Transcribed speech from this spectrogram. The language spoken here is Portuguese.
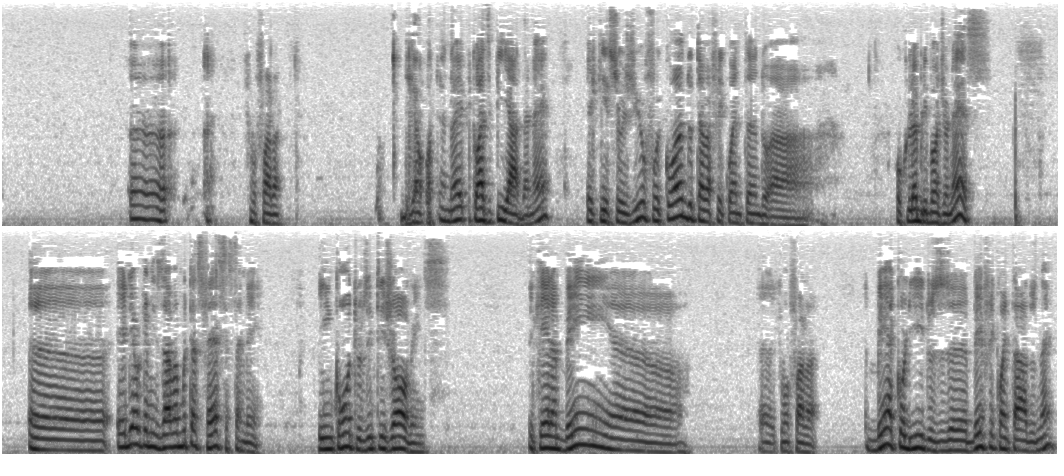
uh, como fala, digamos, não é quase piada, né? E que surgiu foi quando estava frequentando a, o Clube Jeunesse, uh, ele organizava muitas festas também, e encontros entre jovens, que eram bem, uh, uh, como fala, bem acolhidos, bem frequentados, né?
